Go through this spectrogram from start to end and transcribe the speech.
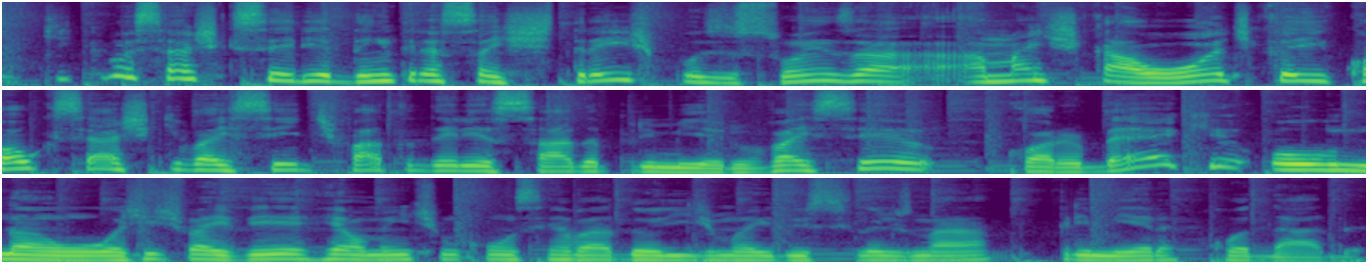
o que, que você acha que seria dentre essas três posições a, a mais caótica e qual que você acha que vai ser de fato adereçada primeiro? Vai ser quarterback ou não? Ou a gente vai ver realmente um conservadorismo aí dos Steelers na primeira rodada?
